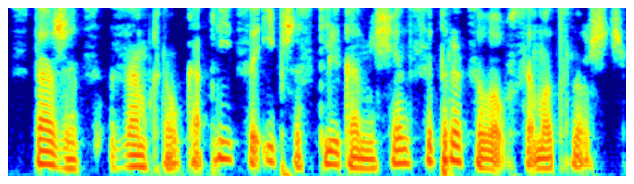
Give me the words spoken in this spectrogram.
Starzec zamknął kaplicę i przez kilka miesięcy pracował w samotności.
